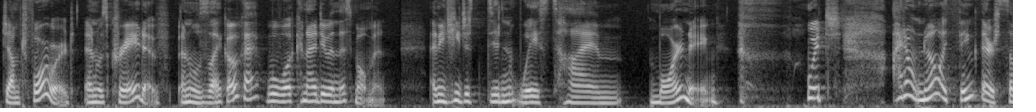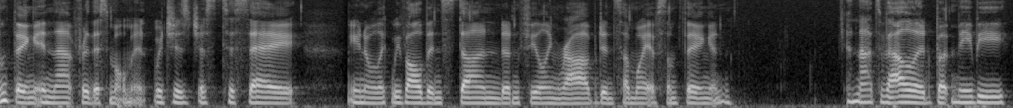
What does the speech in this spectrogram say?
jumped forward and was creative and was like, okay, well, what can I do in this moment? I mean, he just didn't waste time mourning, which I don't know. I think there's something in that for this moment, which is just to say, you know, like we've all been stunned and feeling robbed in some way of something and and that's valid, but maybe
